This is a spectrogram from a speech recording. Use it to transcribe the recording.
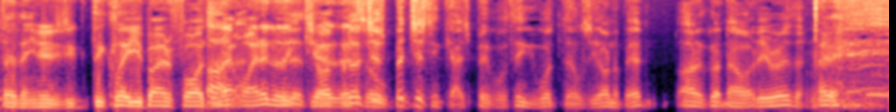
don't think you need to declare your bona fides on Oh, that no, one. I but think right. But, just, but just in case people are thinking, what the hell's he on about? I've got no idea either.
